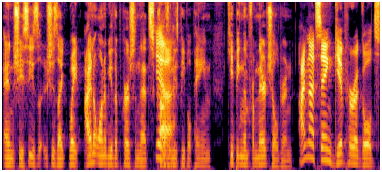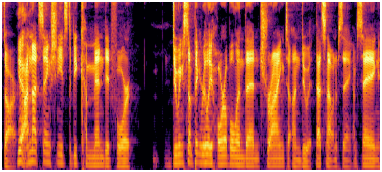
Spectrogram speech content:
and she sees, she's like, "Wait, I don't want to be the person that's Yeah. causing these people pain, keeping them from their children." I'm not saying give her a gold star. Yeah. I'm not saying she needs to be commended for doing something really horrible and then trying to undo it. That's not what I'm saying. I'm saying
